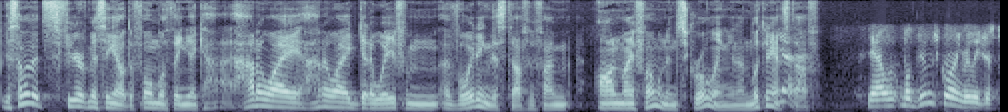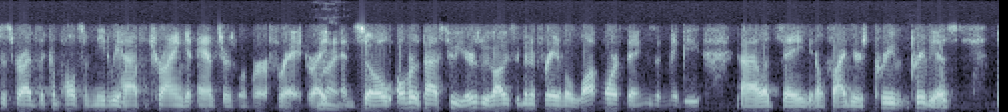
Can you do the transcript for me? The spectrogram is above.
because some of it's fear of missing out, the FOMO thing. Like, how do I how do I get away from avoiding this stuff if I'm on my phone and scrolling and I'm looking at yeah. stuff? Yeah, well, doom scrolling really just describes the compulsive need we have to try and get answers when we're afraid, right? right. And so, over the past two years, we've obviously been afraid of a lot more things than maybe, uh, let's say, you know, five years pre- previous.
